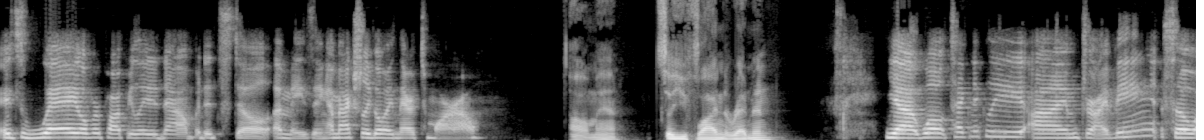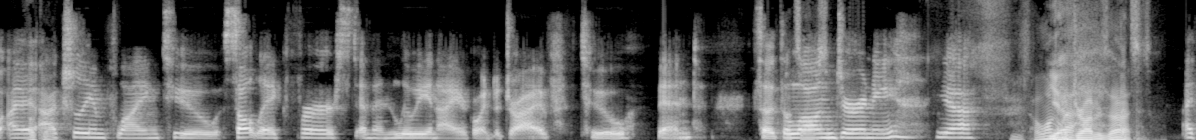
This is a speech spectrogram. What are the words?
It's way overpopulated now, but it's still amazing. I'm actually going there tomorrow. Oh man. So you fly into Redmond? Yeah, well, technically I'm driving, so I Okay. actually am flying to Salt Lake first, and then Louie and I are going to drive to Bend. So it's a That's long awesome. journey. Yeah. Jeez, how long of a drive is that? That's- I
